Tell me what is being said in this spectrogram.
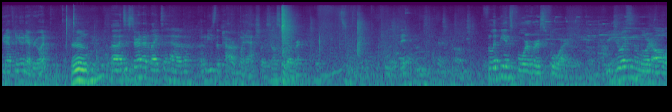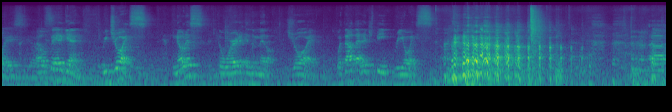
Good afternoon, everyone. Uh, to start, I'd like to have, I'm going to use the PowerPoint actually, so I'll scoot over a little bit. Philippians 4, verse 4. Rejoice in the Lord always. I will say it again. Rejoice. Notice the word in the middle, joy. Without that, it'd just be rejoice. uh, I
